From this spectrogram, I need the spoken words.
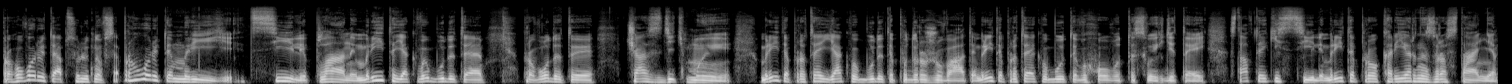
Проговорюйте абсолютно все. Проговорюйте мрії, цілі, плани. Мрійте, як ви будете проводити час з дітьми. Мрійте про те, як ви будете подорожувати. Мрійте про те, як ви будете виховувати своїх дітей. Ставте якісь цілі, мрійте про кар'єрне зростання.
